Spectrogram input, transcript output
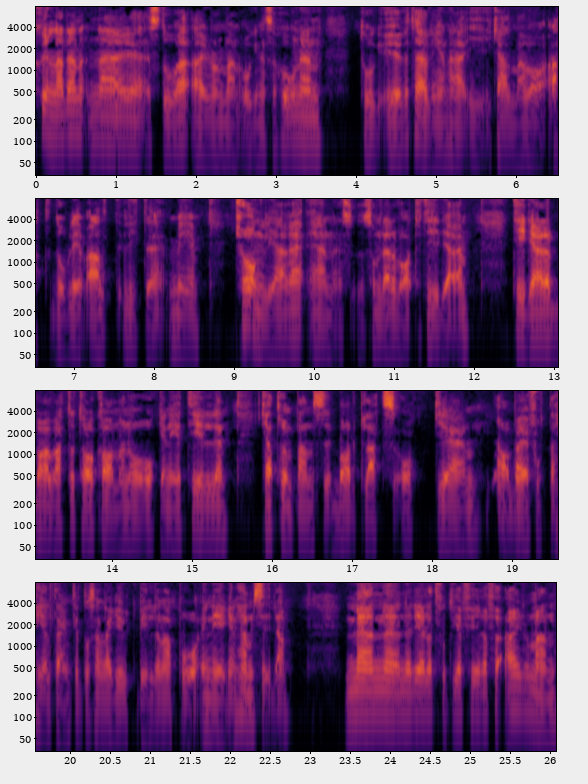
skillnaden när stora Ironman-organisationen tog över tävlingen här i Kalmar var att då blev allt lite mer krångligare än som det hade varit tidigare. Tidigare hade det bara varit att ta kameran och åka ner till eh, Kattrumpans badplats och eh, ja, börja fota helt enkelt och sen lägga ut bilderna på en egen hemsida. Men eh, när det gäller att fotografera för Ironman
